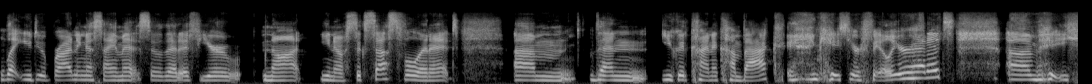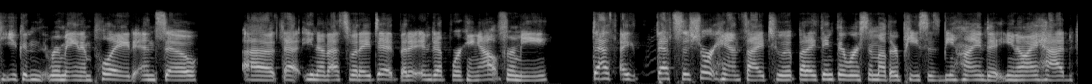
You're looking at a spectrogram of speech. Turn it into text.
let you do a broadening assignment so that if you're not you know successful in it um, then you could kind of come back in case you're a failure at it. Um, you can remain employed. And so uh, that you know that's what i did but it ended up working out for me. That I, that's the shorthand side to it but i think there were some other pieces behind it. You know i had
